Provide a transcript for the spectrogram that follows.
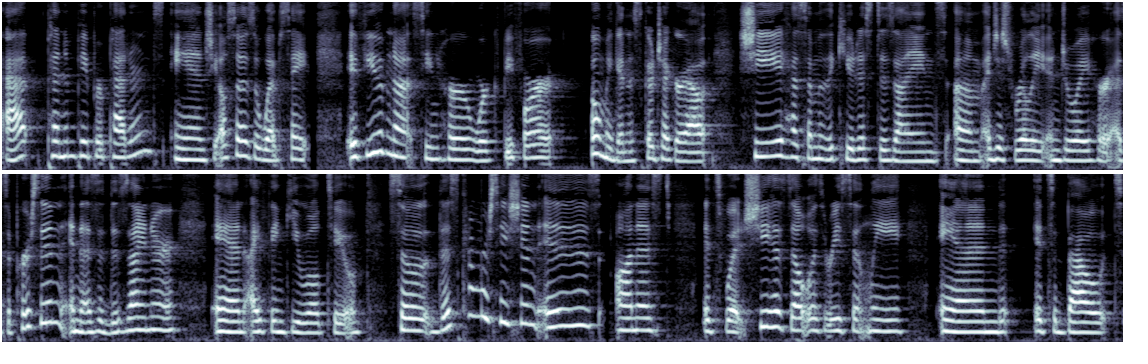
at Pen and Paper Patterns, and she also has a website. If you have not seen her work before, oh my goodness, go check her out. She has some of the cutest designs. Um, I just really enjoy her as a person and as a designer, and I think you will too. So, this conversation is honest it's what she has dealt with recently, and it's about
